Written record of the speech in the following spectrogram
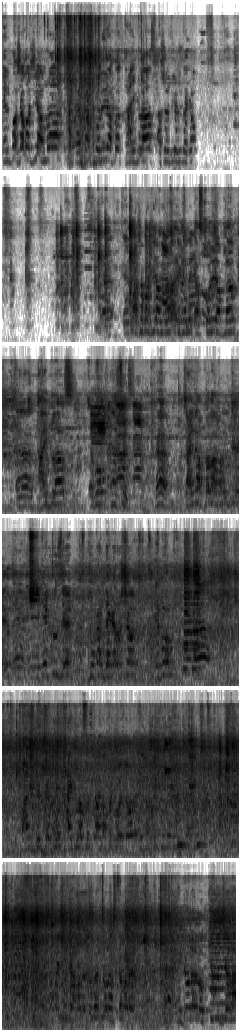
এর পাশাপাশি আমরা কাজ করি আপনার থাই গ্লাস আসলে ঠিক আছে, দেখাও আহ, এর পাশাপাশি আমরা এখানে কাজ করি আপনার থাই গ্লাস এবং হ্যাঁ চাইলে আপনারা আমাদেরকে এ টু জেড দোকান ডেকোরেশন এবং বাড়িতে যে কোনো থাই গ্লাসের কাজ আপনি করে দেওয়ার আমাদের দোকানে চলে আসতে পারেন। হ্যাঁ, এটা হলো লক্ষ্মীপুর জেলা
